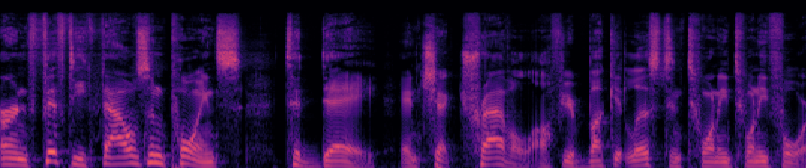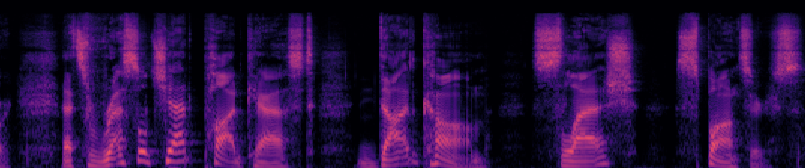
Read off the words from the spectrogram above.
Earn 50,000 points today and check travel off your bucket list in 2024. That's WrestleChatPodcast.com slash sponsors.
